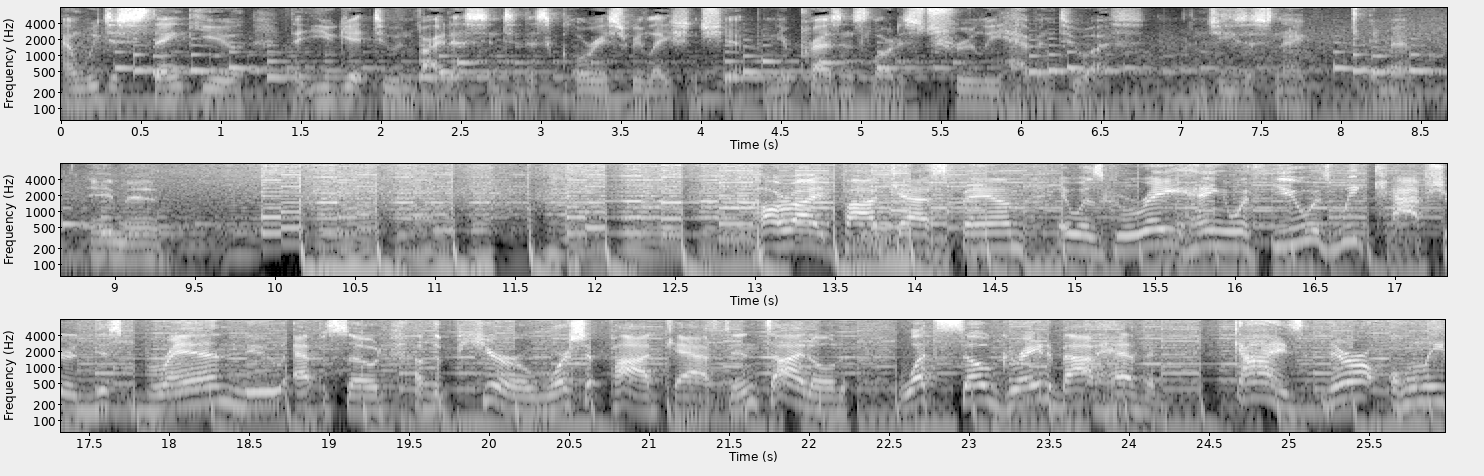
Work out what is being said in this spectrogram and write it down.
and we just thank you that you get to invite us into this glorious relationship. And your presence, Lord, is truly heaven to us. In Jesus' name, amen. Amen. All right, podcast fam. It was great hanging with you as we captured this brand new episode of the Pure Worship Podcast entitled, What's So Great About Heaven? Guys, there are only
